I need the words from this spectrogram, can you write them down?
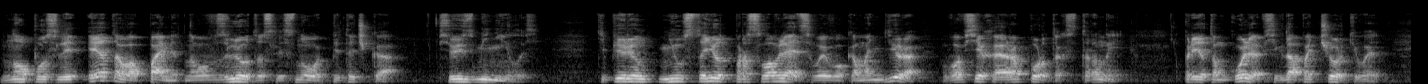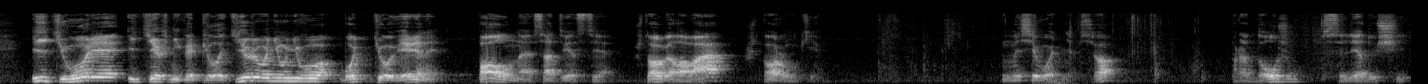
Но после этого памятного взлета с лесного пятачка все изменилось. Теперь он не устает прославлять своего командира во всех аэропортах страны. При этом Коля всегда подчеркивает, и теория, и техника пилотирования у него, будьте уверены, полное соответствие. Что голова, что руки. На сегодня все. Продолжим в следующий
